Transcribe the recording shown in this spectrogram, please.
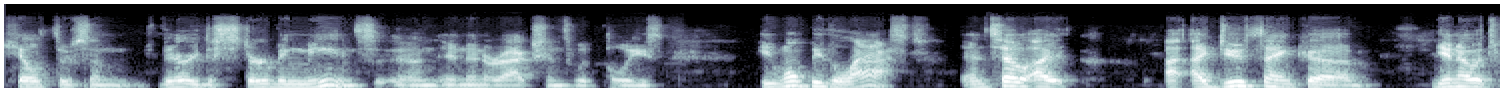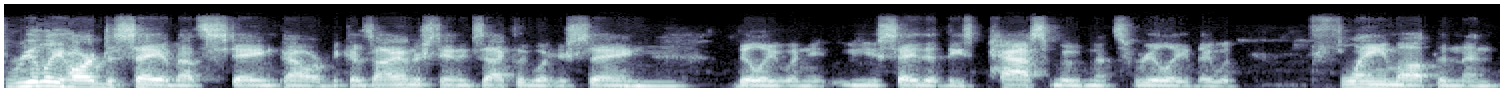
killed through some very disturbing means in, in interactions with police he won't be the last. And so i i, I do think uh, you know it's really hard to say about staying power because i understand exactly what you're saying mm-hmm. billy when you, you say that these past movements really they would flame up and then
